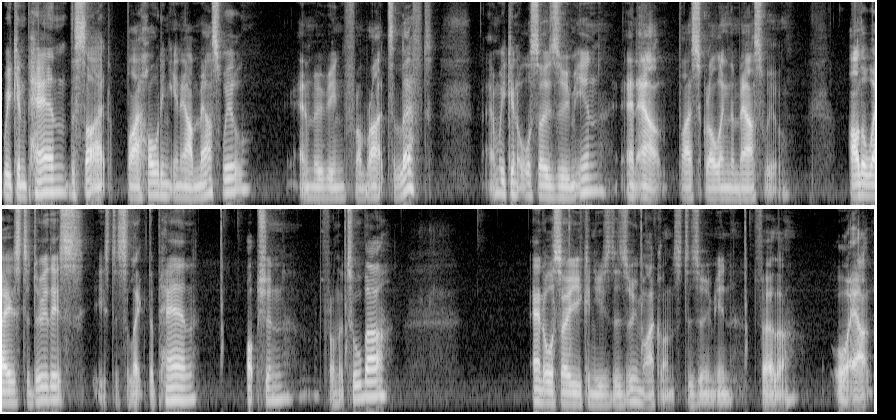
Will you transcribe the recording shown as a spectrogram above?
We can pan the site by holding in our mouse wheel and moving from right to left and we can also zoom in and out by scrolling the mouse wheel. Other ways to do this is to select the pan option from the toolbar and also you can use the zoom icons to zoom in further or out.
